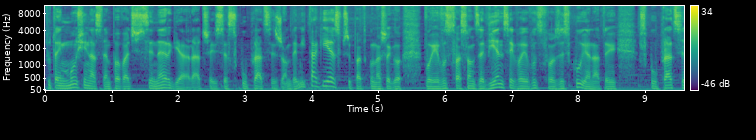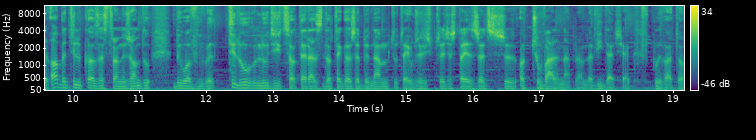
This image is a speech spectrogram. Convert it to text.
Tutaj musi następować synergia raczej ze współpracy z rządem. I tak jest w przypadku naszego województwa. Sądzę, więcej województwo zyskuje na tej współpracy, oby tylko ze strony rządu było tylu ludzi, co teraz do tego, żeby nam tutaj użyć. Przecież to jest rzecz y, odczuwalna, prawda? Widać, jak wpływa to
